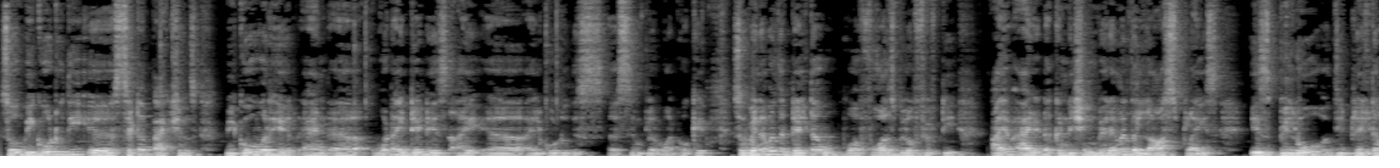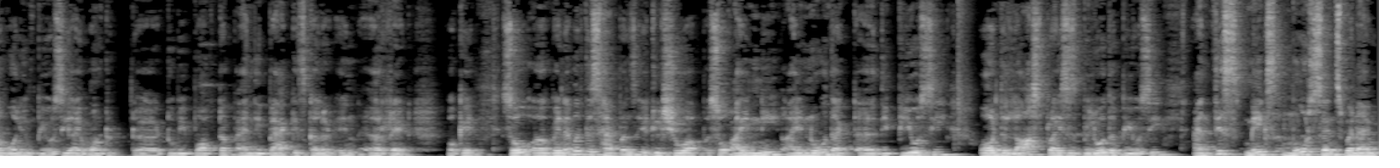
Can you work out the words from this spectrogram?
So we go to the uh, setup actions. We go over here and uh, what i did is i i'll go to this simpler one. Okay. So whenever the delta falls below 50 i have added a condition wherever the last price is below the delta volume poc i want it uh, to be popped up and the back is colored in uh, red. Okay? So whenever this happens it will show up. So i need i know that the poc or the last price is below the poc and this makes more sense when i'm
